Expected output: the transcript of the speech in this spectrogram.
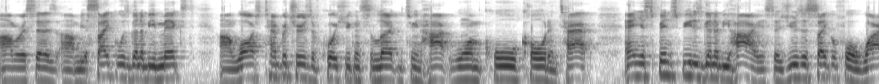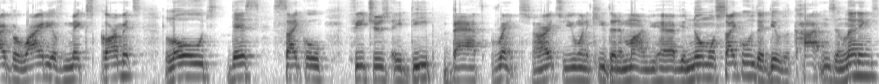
um, where it says um, your cycle is going to be mixed. Um, wash temperatures, of course, you can select between hot, warm, cool, cold, and tap. And your spin speed is going to be high. It says use this cycle for a wide variety of mixed garments, loads. This cycle features a deep bath rinse. All right, so you want to keep that in mind. You have your normal cycles that deal with cottons and linens.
